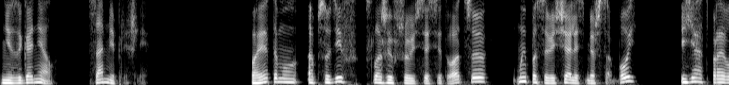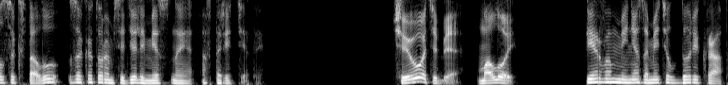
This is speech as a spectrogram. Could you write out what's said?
не загонял, сами пришли. Поэтому, обсудив сложившуюся ситуацию, мы посовещались между собой, и я отправился к столу, за которым сидели местные авторитеты. «Чего тебе, малой?» Первым меня заметил Дори Краб,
